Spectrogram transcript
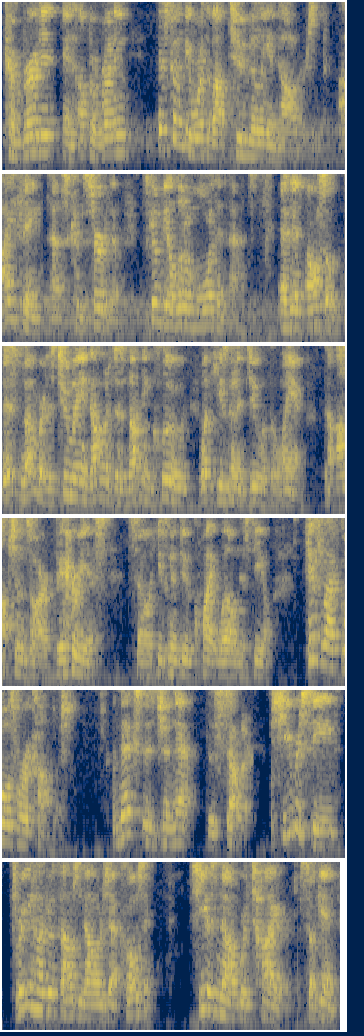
converted and up and running, it's going to be worth about $2 million. I think that's conservative. It's going to be a little more than that. And then also, this number, this $2 million, does not include what he's going to do with the land. The options are various. So he's going to do quite well in this deal. His life goals were accomplished. Next is Jeanette, the seller. She received $300,000 at closing. She is now retired. So again,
